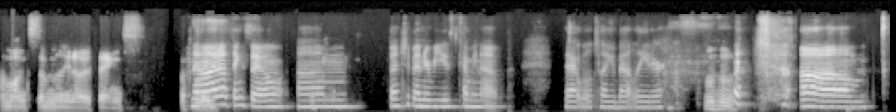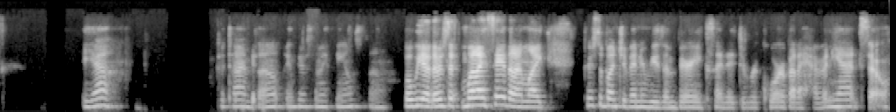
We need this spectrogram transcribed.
amongst a million other things. No, we... I don't think so. Um, okay. bunch of interviews coming up that we'll tell you about later. Mm-hmm. um, yeah, good times. I don't think there's anything else though. But yeah, there's a, when I say that I'm like, there's a bunch of interviews I'm very excited to record, but I haven't yet. So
